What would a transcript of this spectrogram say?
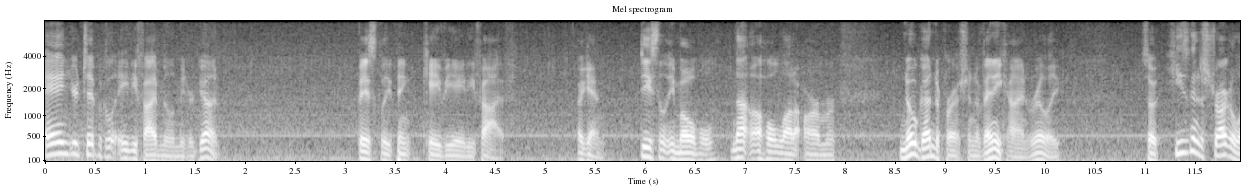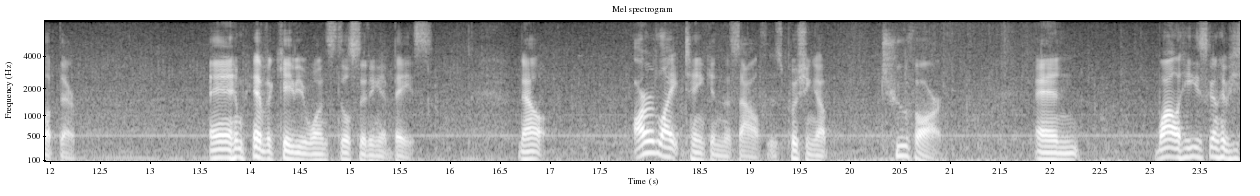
and your typical 85 millimeter gun. Basically think KV-85. Again, decently mobile, not a whole lot of armor, no gun depression of any kind really. So he's going to struggle up there. And we have a KV-1 still sitting at base. Now, our light tank in the south is pushing up too far. And while he's going to be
